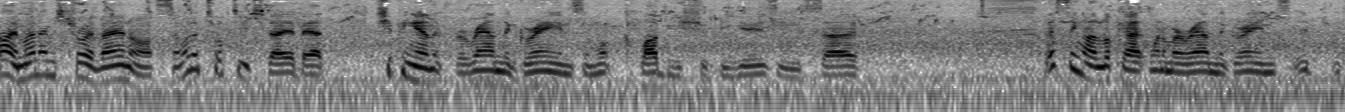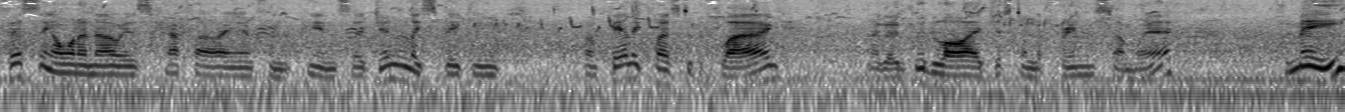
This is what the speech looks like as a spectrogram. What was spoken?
Hi, my name's Troy Vanos. I want to talk to you today about chipping around the greens and what club you should be using. So, first thing I look at when I'm around the greens, it, the first thing I want to know is how far I am from the pin. So generally speaking, I'm fairly close to the flag, I've got a good lie just on the fringe somewhere. For me,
